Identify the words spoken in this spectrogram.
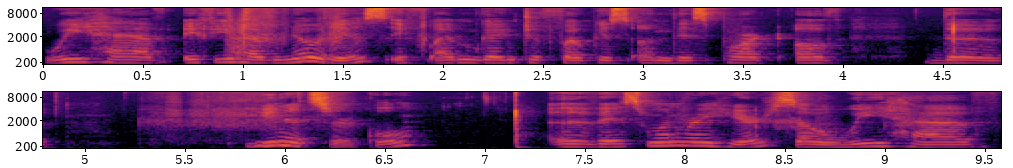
we have, if you have noticed, if I'm going to focus on this part of the unit circle, this one right here, so we have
